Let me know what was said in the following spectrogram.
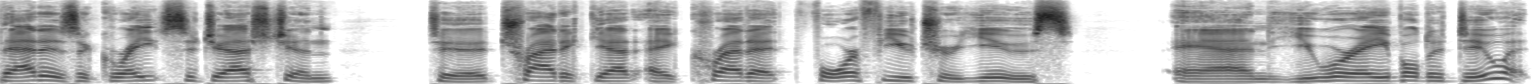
that is a great suggestion to try to get a credit for future use. And you were able to do it.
